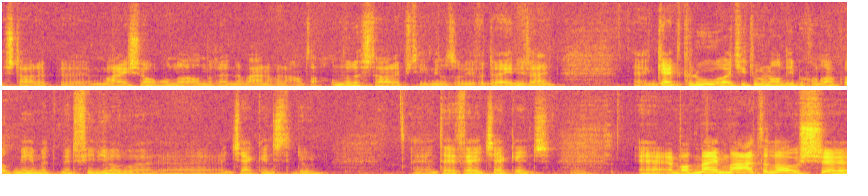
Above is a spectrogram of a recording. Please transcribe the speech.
start-up eh MyShow onder andere. En er waren nog een aantal andere start-ups die inmiddels alweer verdwenen zijn. Eh, Get Glue had je toen al, die begon ook wat meer met, met video eh, en check-ins te doen. Eh, en tv-check-ins. Eh, en wat mij mateloos eh,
